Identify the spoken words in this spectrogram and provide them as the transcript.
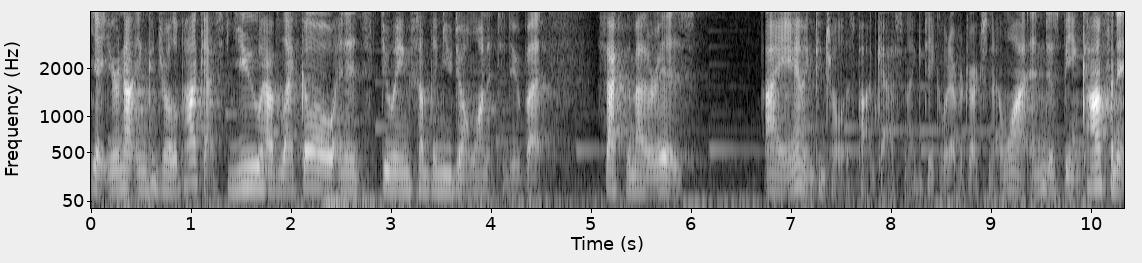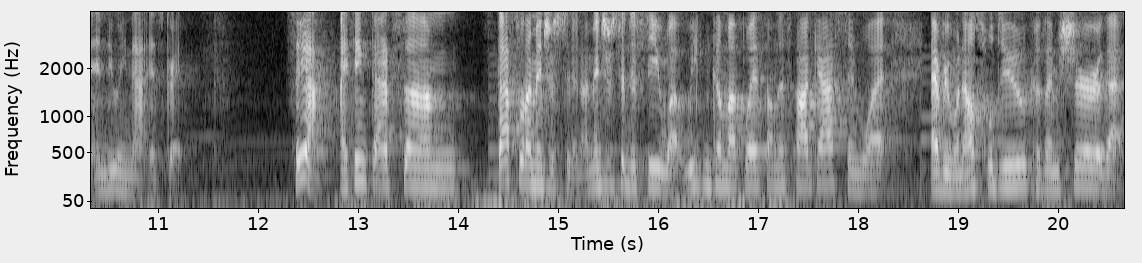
Yeah, you're not in control of the podcast. You have let go, and it's doing something you don't want it to do. But the fact of the matter is, I am in control of this podcast and I can take it whatever direction I want. And just being confident in doing that is great. So yeah, I think that's um, that's what I'm interested in. I'm interested to see what we can come up with on this podcast and what everyone else will do because I'm sure that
